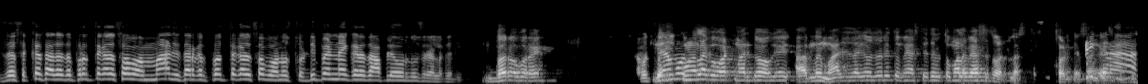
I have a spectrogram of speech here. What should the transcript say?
जसं कसं आता प्रत्येकाचा स्वभाव माझ्यासारखा प्रत्येकाचा स्वभाव नसतो. डिपेंड नाही करत आपल्यावर दुसऱ्याला कधी. बरोबर आहे. म्हणजे कुणाला बी वाटणार किंवा माझ्या जागेवर जरी तुम्ही असते तर तुम्हाला बी असंच वाटलं असतं. थोडक्यात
